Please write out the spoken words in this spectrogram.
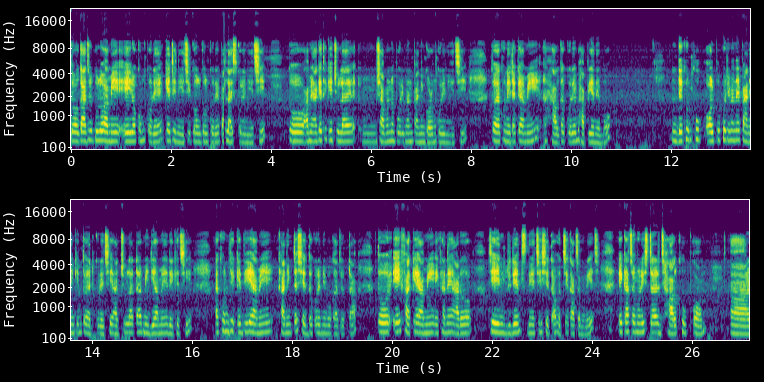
তো গাজরগুলো আমি এই রকম করে কেটে নিয়েছি, গোল গোল করে স্লাইস করে নিয়েছি। তো আমি আগে থেকে চুলায় সামান্য পরিমাণ পানি গরম করে নিয়েছি। তো এখন এটাকে আমি হালকা করে ভাপিয়ে নেব। দেখুন, খুব অল্প পরিমাণের পানি কিন্তু অ্যাড করেছি। আর চুলাটা মিডিয়ামে রেখেছি। এখন ঢেকে দিয়ে আমি খানিকটা সেদ্ধ করে নিব গাজরটা। তো এই ফাঁকে আমি এখানে আরও যে ইনগ্রিডিয়েন্টস নিয়েছি সেটা হচ্ছে কাঁচামরিচ। এই কাঁচামরিচটার ঝাল খুব কম। আর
